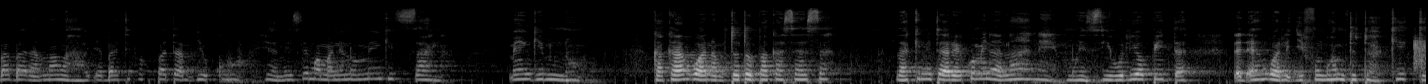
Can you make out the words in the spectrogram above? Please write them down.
baba na mama hawajabahatika kupata mjukuu. Yamesemwa maneno mengi sana, mengi mno. Kaka yangu ana mtoto mpaka sasa, lakini tarehe kumi na nane mwezi uliopita dada yangu alijifungua mtoto wa kike.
